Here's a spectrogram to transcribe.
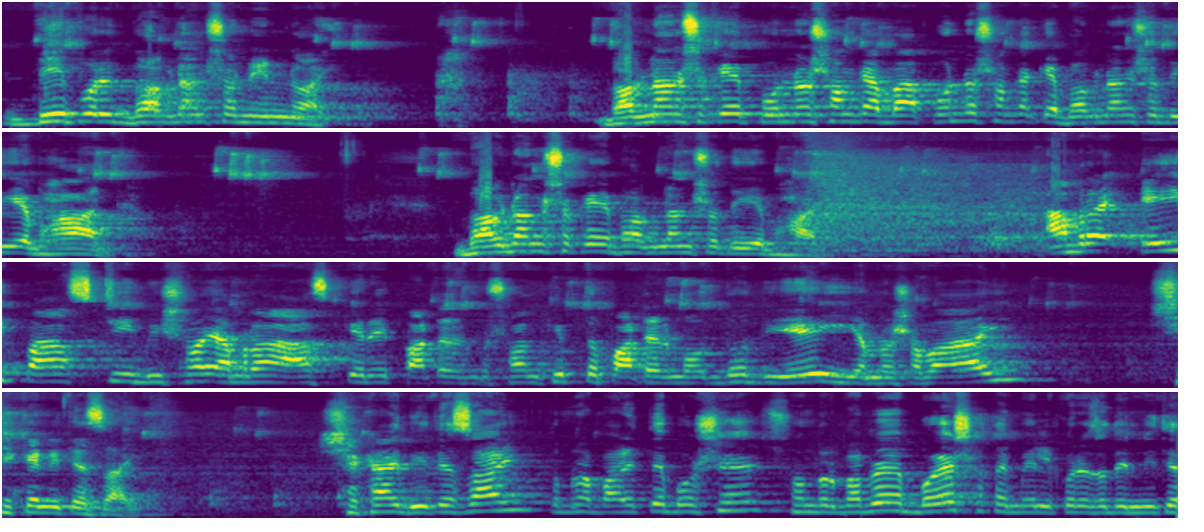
বিপরীত ভগ্নাংশ নির্ণয়। ভগ্নাংশকে পূর্ণ সংখ্যা বা পূর্ণ সংখ্যাকে ভগ্নাংশ দিয়ে ভাগ। ভগ্নাংশকে ভগ্নাংশ দিয়ে ভাগ। আমরা এই পাঁচটি বিষয় আমরা আজকের এই পাঠের, সংক্ষিপ্ত পাঠের মধ্য দিয়েই আমরা সবাই শিখে নিতে চাই। শেখায় দিতে চাই। তোমরা বাড়িতে বসে সুন্দরভাবে বইয়ের সাথে মিল করে যদি নিতে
